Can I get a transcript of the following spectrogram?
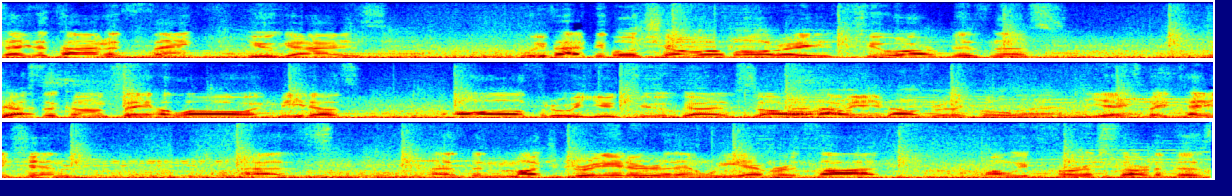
Take the time to thank you guys. We've had people show up already to our business just to come say hello and meet us all through YouTube, guys. So, Yeah, that, I was, mean, that was really cool, man. the expectation has has been much greater than we ever thought when we first started this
